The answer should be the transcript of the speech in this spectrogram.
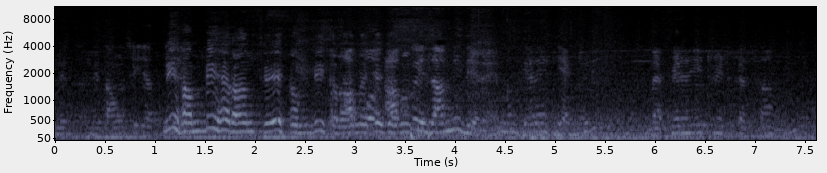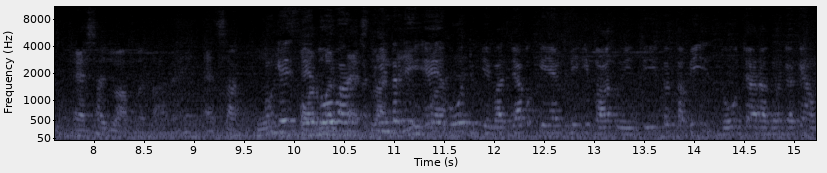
नेताओं से ही जाती नहीं हम भी हैरान थे हम भी हैरान है आपको कि आपको इल्ज़ाम नहीं दे रहे हैं हम कह रहे हैं कि एक्चुअली मैं फिर रिट्रीट करता हूँ ऐसा जो आप बता रहे हैं। ऐसा क्योंकि कोई ये दो बार फैसला जी ये हो चुकी बात जब केएमपी की बात हुई थी तो तभी दो चार आगू ने कहा कि हम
